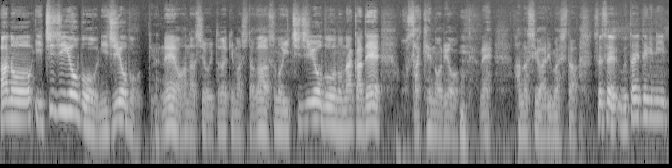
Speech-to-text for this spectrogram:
あの一時予防二次予防っていうねお話をいただきましたがその一時予防の中でお酒の量っていうね、話がありました。先生具体的に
